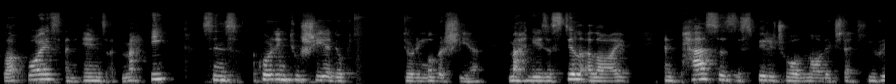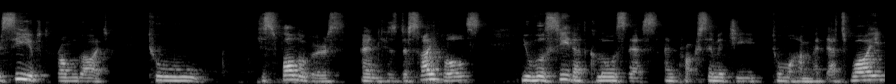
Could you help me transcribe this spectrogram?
clockwise and ends at Mahdi. Since according to Shia doctrine, Shia, Mahdi is still alive and passes the spiritual knowledge that he received from God to his followers and his disciples, you will see that closeness and proximity to Muhammad. That's why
